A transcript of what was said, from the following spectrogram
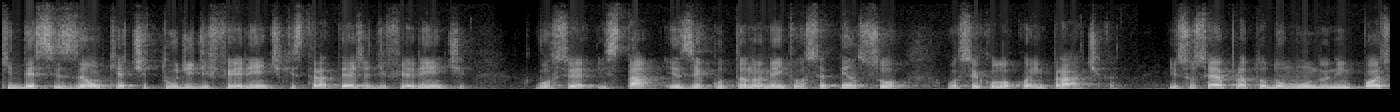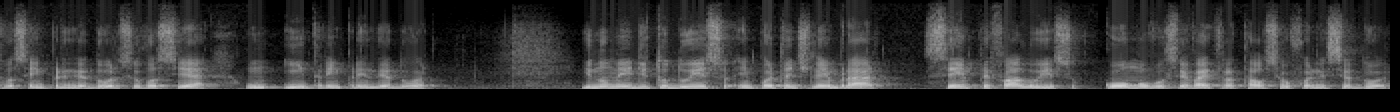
que decisão, que atitude diferente, que estratégia diferente você está executando, nem que você pensou, você colocou em prática. Isso serve para todo mundo, não importa se você é empreendedor se você é um intraempreendedor. E no meio de tudo isso, é importante lembrar, sempre falo isso, como você vai tratar o seu fornecedor.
